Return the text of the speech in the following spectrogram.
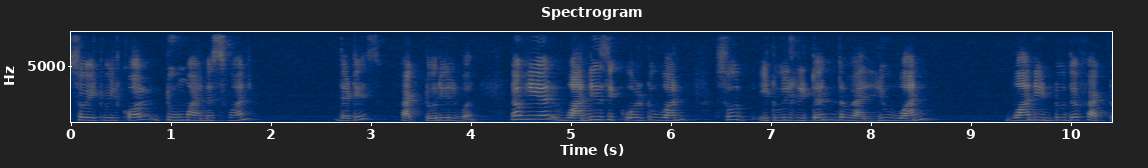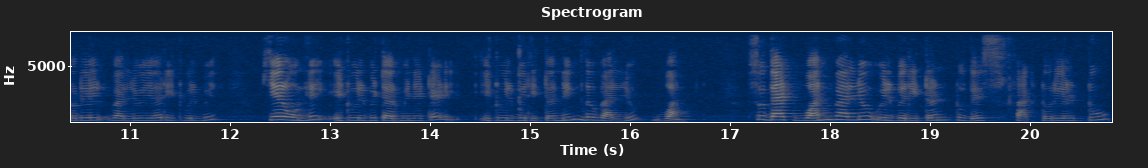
so it will call 2 minus 1 that is factorial 1. Now here 1 is equal to 1 so it will return the value 1 1 into the factorial value here it will be here only it will be terminated it will be returning the value 1 so that one value will be returned to this factorial 2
